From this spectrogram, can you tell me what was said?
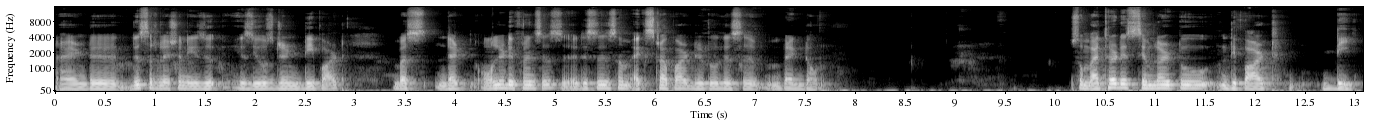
and uh, this relation is, is used in D part but that only difference is uh, this is some extra part due to this uh, breakdown so method is similar to the part D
